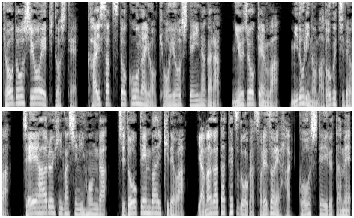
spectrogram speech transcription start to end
共同使用駅として、改札と構内を共用していながら、入場券は、緑の窓口では、JR 東日本が、自動券売機では、山形鉄道がそれぞれ発行しているため、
